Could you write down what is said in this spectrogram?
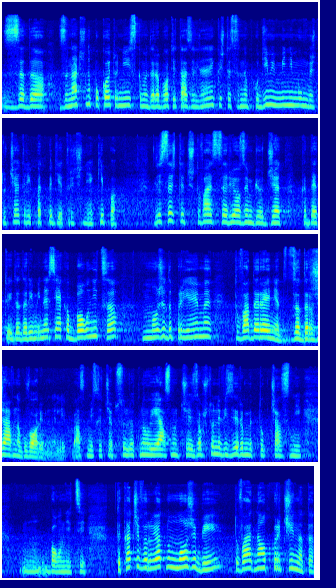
за, да, за начина по който ние искаме да работи тази линейка, ще са необходими минимум между 4 и 5 педиатрични екипа. Дали сещате, че това е сериозен бюджет, където и да дарим. И не всяка болница може да приеме това дарение. За държавна говорим, нали? Аз мисля, че е абсолютно ясно, че изобщо не визираме тук частни болници. Така че, вероятно, може би, това е една от причината.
